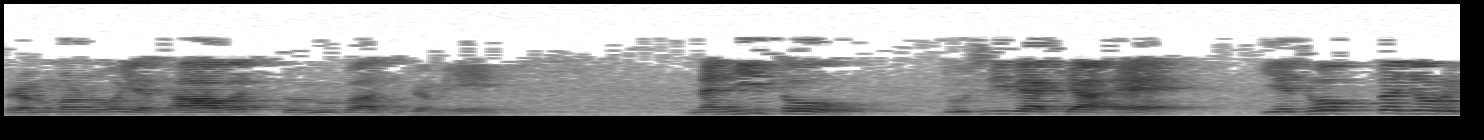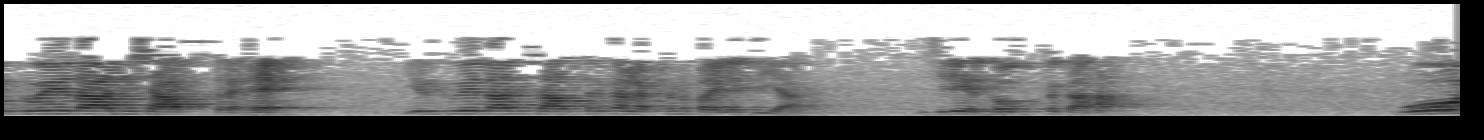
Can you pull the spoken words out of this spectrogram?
ब्रह्मणो यथावत स्वरूप स्वरूपाधिगमे। नहीं तो दूसरी व्याख्या है, यथोक्त जो ऋग्वेदादि शास्त्र है ऋग्वेदादि शास्त्र का लक्षण पहले दिया, इसलिए यथोक्त कहा। वो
